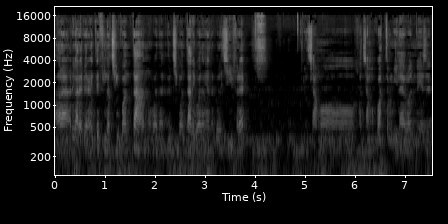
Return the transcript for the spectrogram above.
arrivare veramente fino a 50 anni, guadagn- 50 anni guadagnate quelle cifre, diciamo facciamo 4.000 euro al mese,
